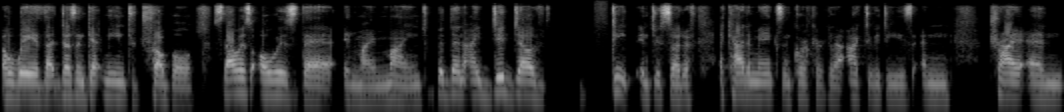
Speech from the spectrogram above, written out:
a way that doesn't get me into trouble. So that was always there in my mind. But then I did delve deep into sort of academics and co-curricular activities and try and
